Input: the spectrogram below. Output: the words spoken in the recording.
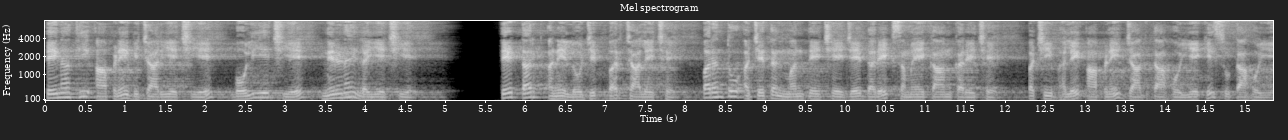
તેનાથી આપણે વિચારીએ છીએ, બોલીએ છીએ, નિર્ણય લઈએ છીએ. તે તર્ક અને લોજિક પર ચાલે છે. પરંતુ અચેતન મન તે છે જે દરેક સમયે કામ કરે છે. પછી ભલે આપણે જાગતા હોઈએ કે સૂતા હોઈએ.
